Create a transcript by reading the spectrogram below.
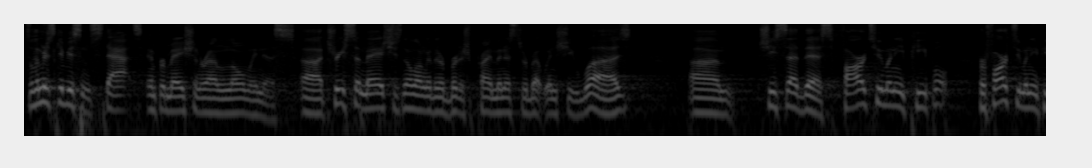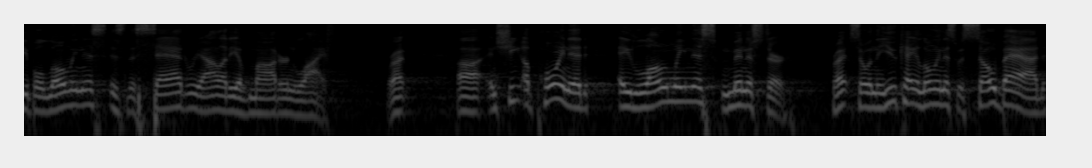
So let me just give you some stats, information around loneliness. Uh, Theresa May, she's no longer the British Prime Minister, but when she was, um, she said this Far too many people, for far too many people, loneliness is the sad reality of modern life, right? Uh, and she appointed a loneliness minister, right? So in the UK, loneliness was so bad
